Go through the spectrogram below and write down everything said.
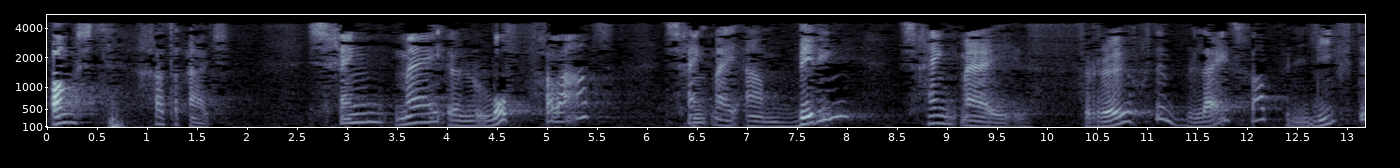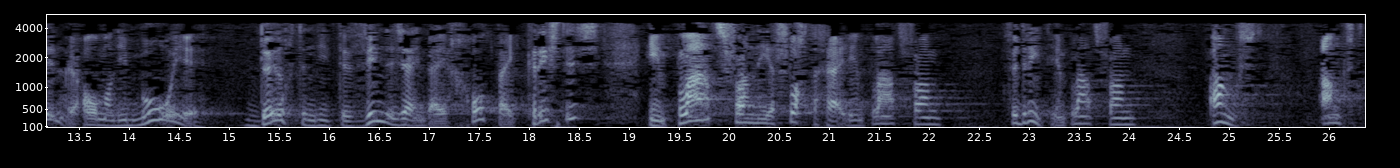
angst gaat eruit. Schenk mij een lofgewaad. Schenk mij aanbidding. Schenk mij vreugde, blijdschap, liefde. Nou allemaal die mooie deugden die te vinden zijn bij God, bij Christus. In plaats van neerslachtigheid, in plaats van verdriet, in plaats van angst. Angst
